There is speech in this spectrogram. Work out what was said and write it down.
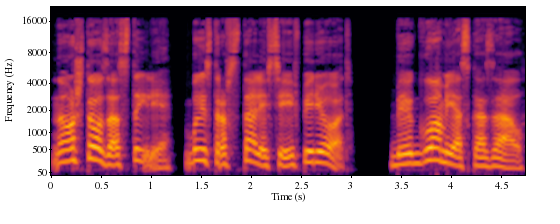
«Ну что застыли? Быстро встали все и вперед! Бегом, я сказал!»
